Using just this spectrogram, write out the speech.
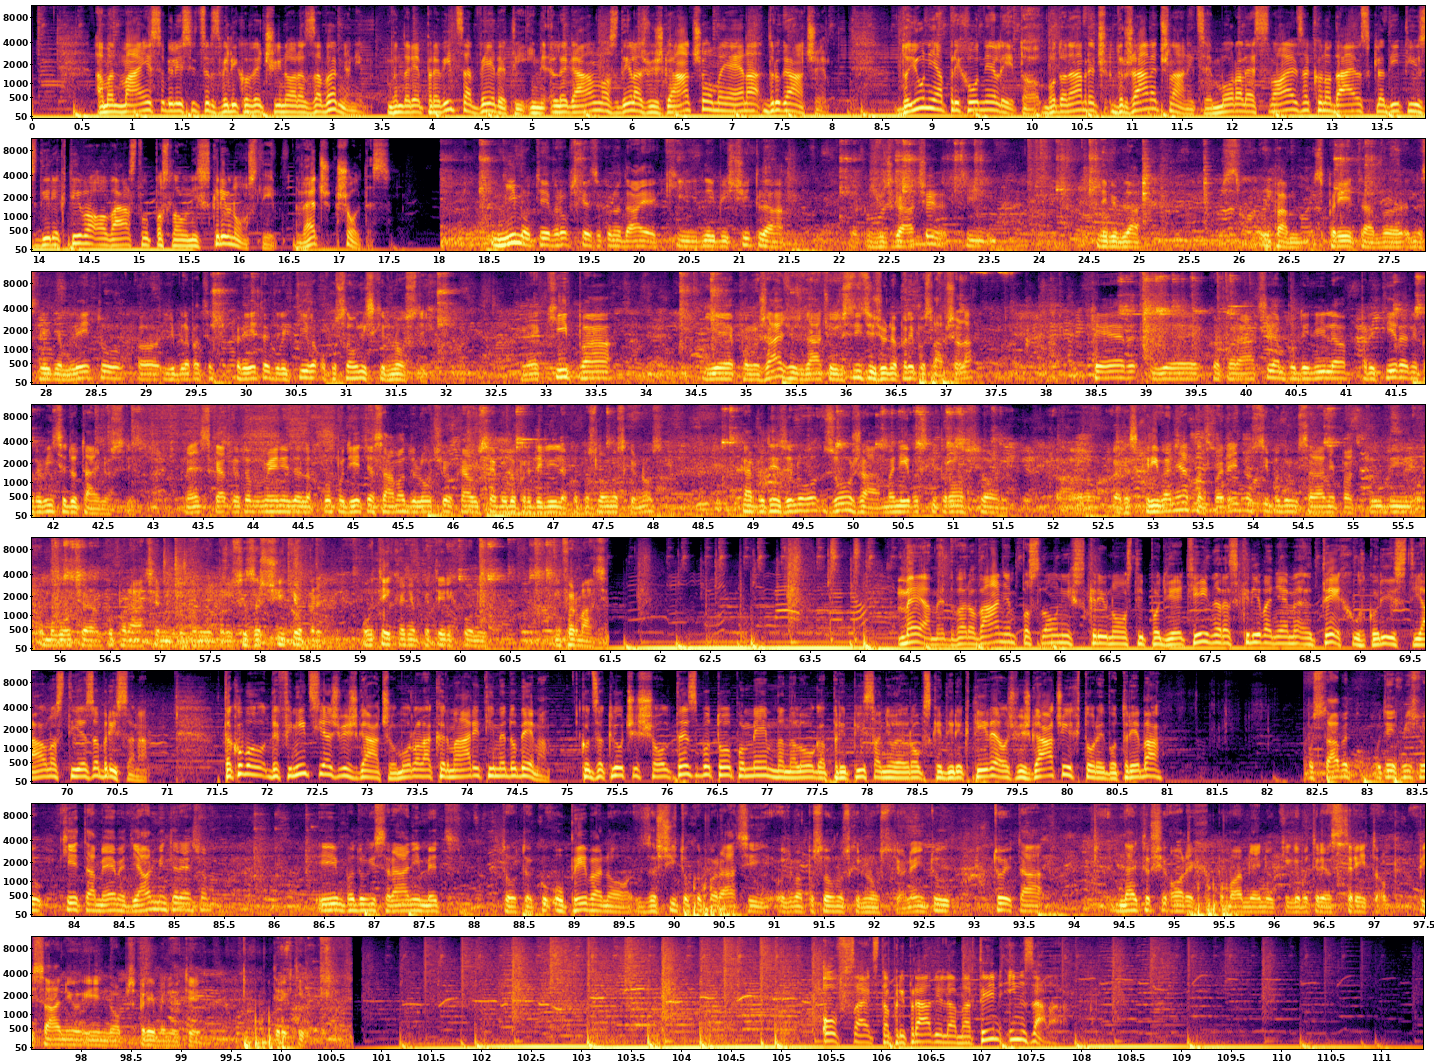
Amandmaji so bili sicer z veliko večino razzavrnjeni, vendar je pravica vedeti in legalnost dela žvižgačev omejena drugače. Do junija prihodnje leto bodo namreč države članice morale svoje zakonodaje uskladiti z direktivo o varstvu poslovnih skrivnosti. Več šoltes. Mimo te evropske zakonodaje, ki ne bi ščitila žvižgače, ki ne bi bila upam, sprejeta v naslednjem letu, eh, je bila pa tudi sprejeta direktiva o poslovnih skrivnostih, ne, ki pa je položaj žvižgačev v resnici že vnaprej poslabšala ker je korporacijam podelila pretirane pravice do tajnosti. Ne, skratka, to pomeni, da lahko podjetja sama določijo, kaj vse bodo predelila kot poslovno skrivnost, kar potem zelo zoža manevrski prostor uh, razkrivanja, transparentnosti, po drugi strani pa tudi omogoča korporacijam, da se zaščitijo pred otekanjem katerih koli informacij. Meja med varovanjem poslovnih skrivnosti podjetij in razkrivanjem teh v korist javnosti je zabrisana. Tako bo definicija žvižgačev morala krmariti med obema. Kot zaključi Šoltes, bo to pomembna naloga pri pisanju Evropske direktive o žvižgačih, torej bo treba postaviti v tem smislu, kje je ta meja med javnim interesom in po drugi strani med to tako opevano zaščito korporacij oziroma poslovno skrivnostjo. In tu, tu je ta najtrši oreh, po mojem mnenju, ki ga bo treba streti ob pisanju in ob spremenju te direktive. Offside sta pripravila Martin in Zala.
